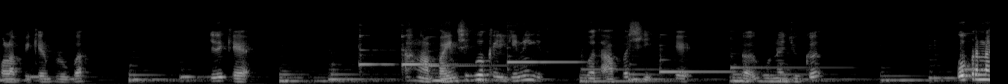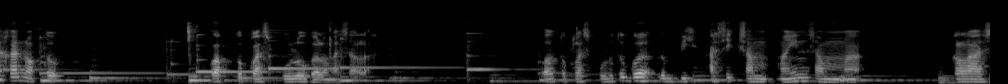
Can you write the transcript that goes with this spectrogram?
pola pikir berubah jadi kayak ah ngapain sih gue kayak gini gitu? Buat apa sih? Kayak nggak guna juga. Gue pernah kan waktu waktu kelas 10 kalau nggak salah. Waktu kelas 10 tuh gue lebih asik sama main sama kelas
